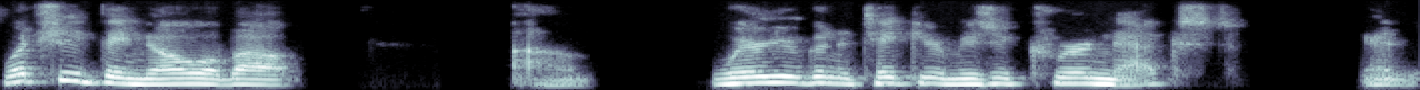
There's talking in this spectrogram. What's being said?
What should they know about um, where you're going to take your music career next? And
